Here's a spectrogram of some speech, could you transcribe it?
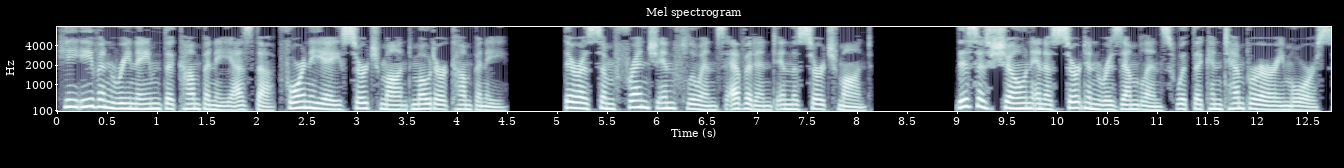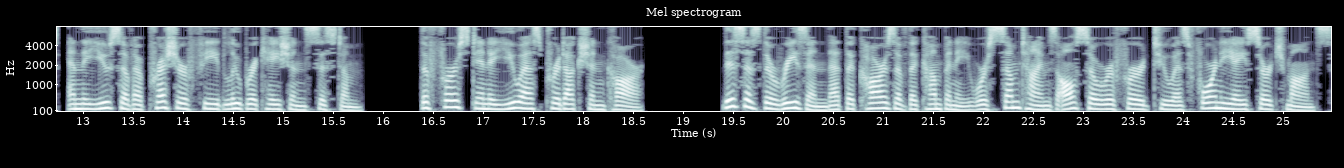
he even renamed the company as the Fournier Searchmont Motor Company. There is some French influence evident in the Searchmont. This is shown in a certain resemblance with the contemporary Mors, and the use of a pressure-feed lubrication system. The first in a U.S. production car. This is the reason that the cars of the company were sometimes also referred to as Fournier Searchmonts.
